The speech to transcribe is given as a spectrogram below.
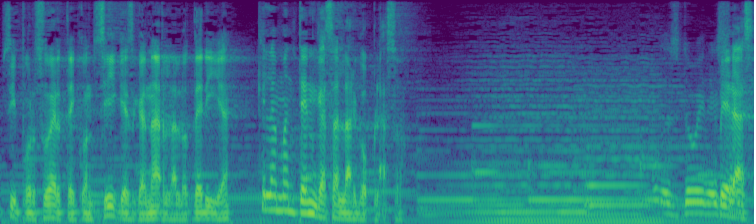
Si por suerte consigues ganar la lotería, que la mantengas a largo plazo. Verás,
